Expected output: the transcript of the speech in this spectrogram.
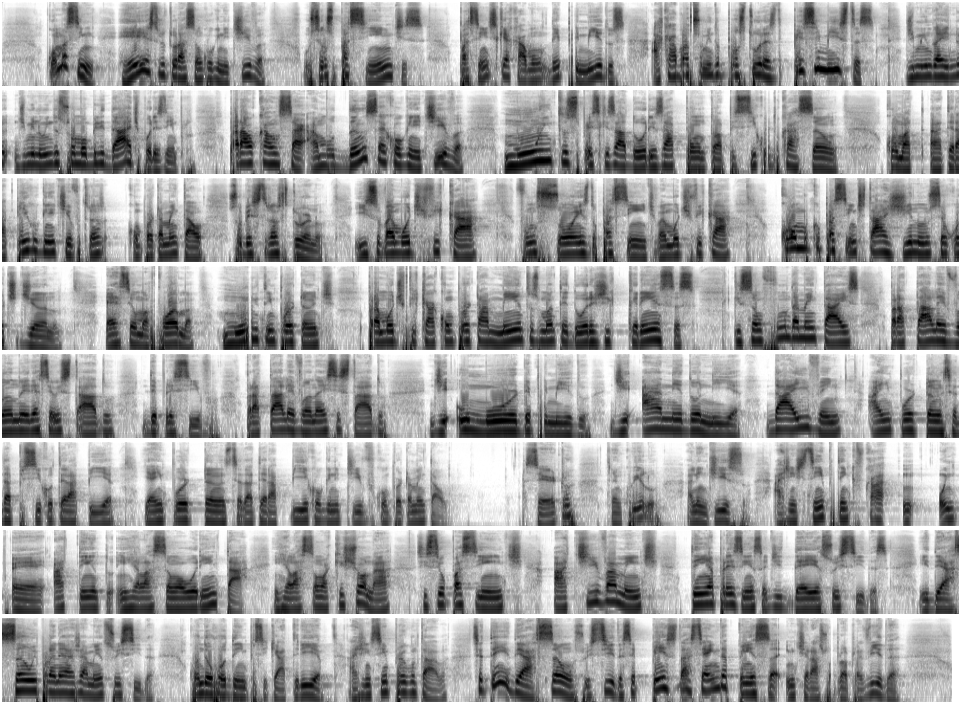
Como assim? Reestruturação cognitiva? Os seus pacientes, pacientes que acabam deprimidos, acabam assumindo posturas pessimistas, diminuindo, sua mobilidade, por exemplo. Para alcançar a mudança cognitiva, muitos pesquisadores apontam a psicoeducação como a, a terapia cognitivo comportamental sobre esse transtorno. Isso vai modificar funções do paciente, vai modificar como que o paciente está agindo no seu cotidiano. Essa é uma forma muito importante para modificar comportamentos mantedores de crenças que são fundamentais para estar tá levando ele a seu estado depressivo, para estar tá levando a esse estado de humor deprimido, de anedonia. Daí vem a importância da psicoterapia e a importância da terapia cognitivo comportamental. Certo? Tranquilo? Além disso, a gente sempre tem que ficar é, atento em relação a orientar, em relação a questionar se seu paciente ativamente tem a presença de ideias suicidas, ideação e planejamento suicida. Quando eu rodei em psiquiatria, a gente sempre perguntava: você tem ideação suicida? Você pensa, você ainda pensa em tirar sua própria vida?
